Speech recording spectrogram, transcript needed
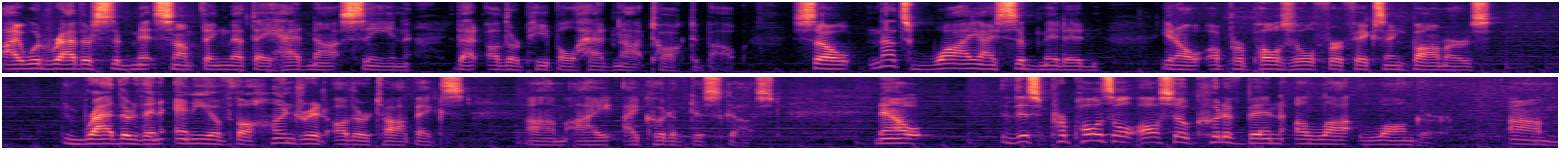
I would rather submit something that they had not seen that other people had not talked about. So that's why I submitted, you know, a proposal for fixing bombers rather than any of the hundred other topics um, I, I could have discussed. Now, this proposal also could have been a lot longer, um,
